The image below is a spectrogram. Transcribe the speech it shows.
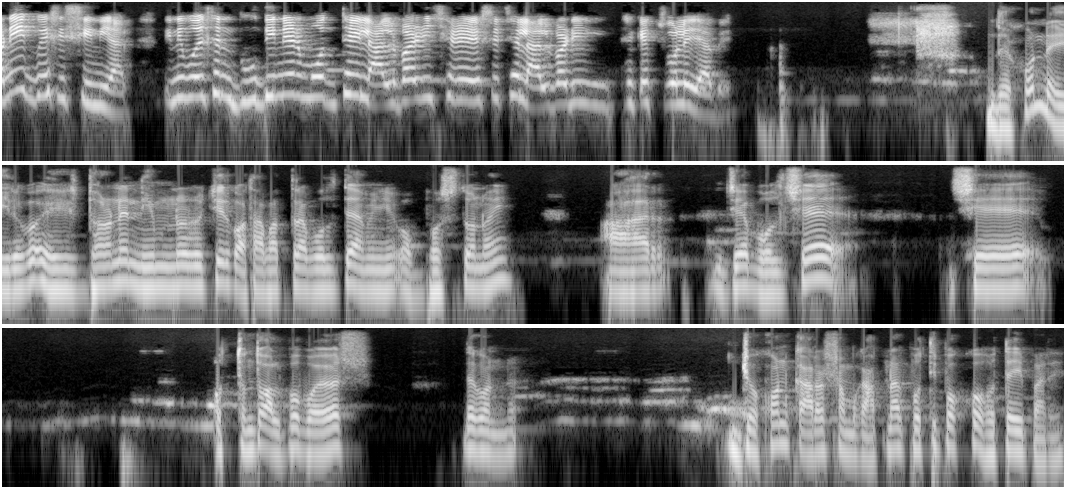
অনেক বেশি সিনিয়র তিনি বলছেন, দুদিনের মধ্যেই লালবাড়ি ছেড়ে এসেছে, লালবাড়ি থেকে চলে যাবে। দেখুন এইরকম এই ধরনের নিম্ন রুচির কথাবার্তা বলতে আমি অভ্যস্ত নই। আর যে বলছে, সে অত্যন্ত অল্প বয়স। দেখুন, যখন কারোর সঙ্গে আপনার প্রতিপক্ষ হতেই পারে,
